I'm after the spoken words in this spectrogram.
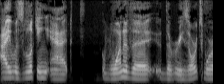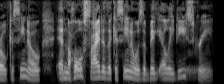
I was looking at one of the the Resorts World casino, and the whole side of the casino was a big LED screen,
